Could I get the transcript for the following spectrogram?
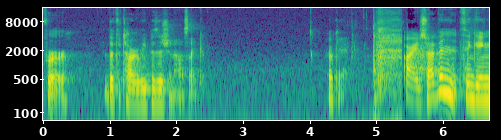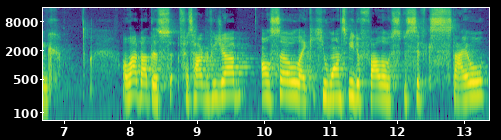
for the photography position. I was like, okay. All right, so I've been thinking a lot about this photography job. Also, like he wants me to follow a specific style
